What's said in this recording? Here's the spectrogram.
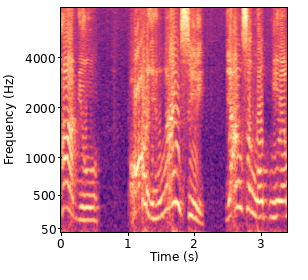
ภาพอยู่อ๋ออย่างงั้นสิยังสงบเงียม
